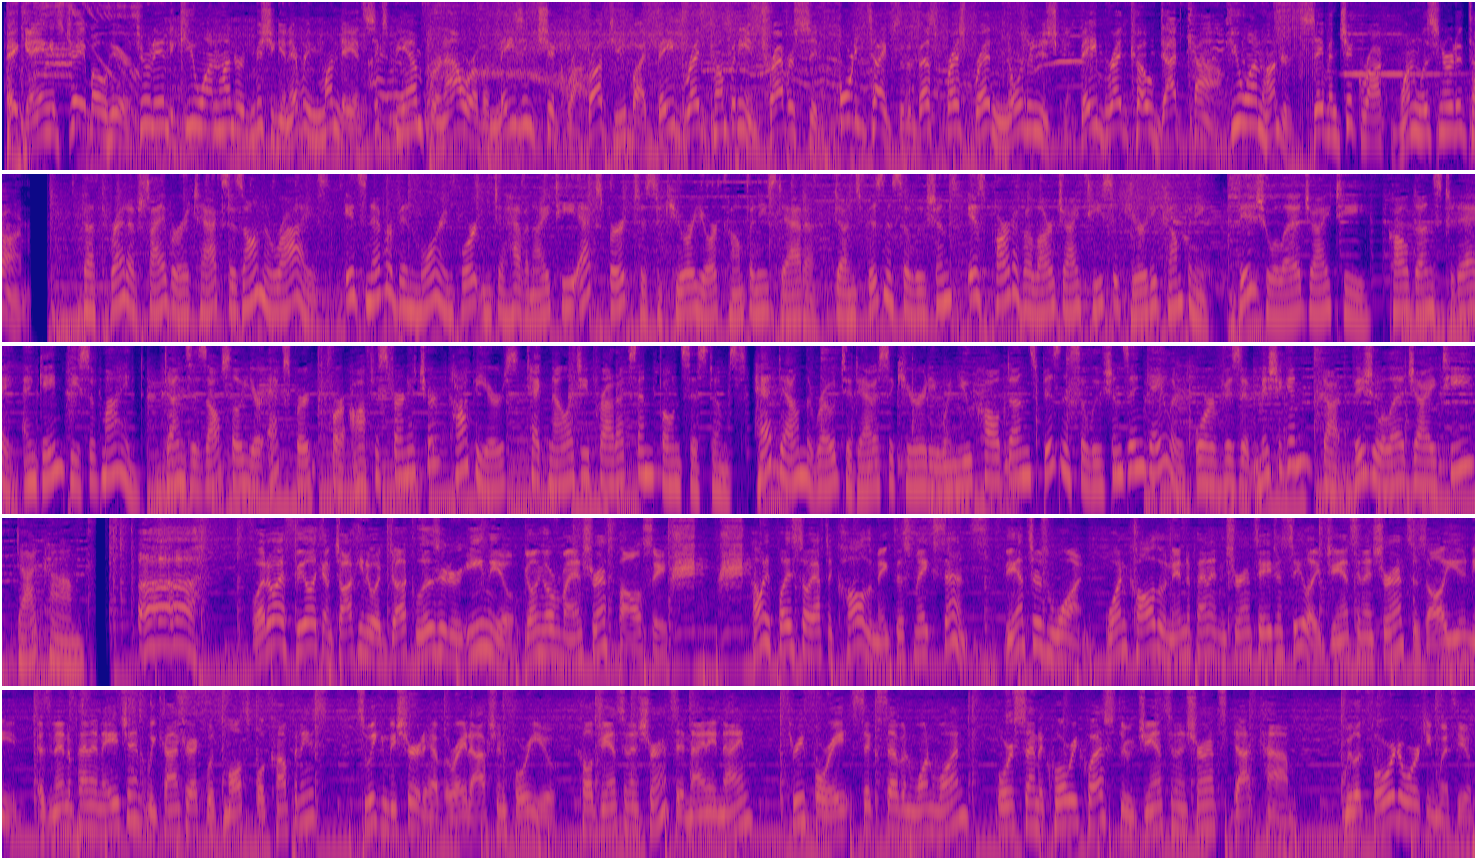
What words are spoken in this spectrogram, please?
Hey gang, it's J-Bo here. Tune in to Q100 Michigan every Monday at 6 p.m. for an hour of amazing chick rock. Brought to you by Bay Bread Company in Traverse City. 40 types of the best fresh bread in northern Michigan. BayBreadCo.com. Q100, saving chick rock one listener at a time. The threat of cyber attacks is on the rise. It's never been more important to have an IT expert to secure your company's data. Dunn's Business Solutions is part of a large IT security company. Visual Edge IT. Call Dunn's today and gain peace of mind. Dunn's is also your expert for office furniture, copiers, technology products, and phone systems. Head down the road to data security when you call Dunn's Business Solutions in Gaylord or visit michigan.visualedgeit.com. Ugh. Why do I feel like I'm talking to a duck, lizard, or emu going over my insurance policy? How many places do I have to call to make this make sense? The answer is one. One call to an independent insurance agency like Jansen Insurance is all you need. As an independent agent, we contract with multiple companies, so we can be sure to have the right option for you. Call Jansen Insurance at 989 348 6711 or send a quote request through janseninsurance.com. We look forward to working with you.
